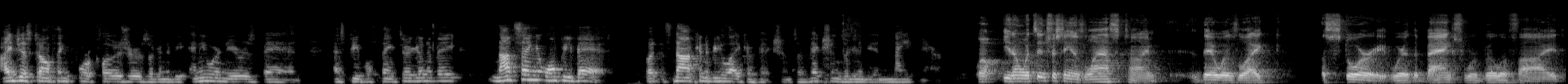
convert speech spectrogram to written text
I just don't think foreclosures are going to be anywhere near as bad as people think they're going to be not saying it won't be bad, but it's not going to be like evictions. Evictions are going to be a nightmare. Well, you know, what's interesting is last time there was like a story where the banks were vilified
